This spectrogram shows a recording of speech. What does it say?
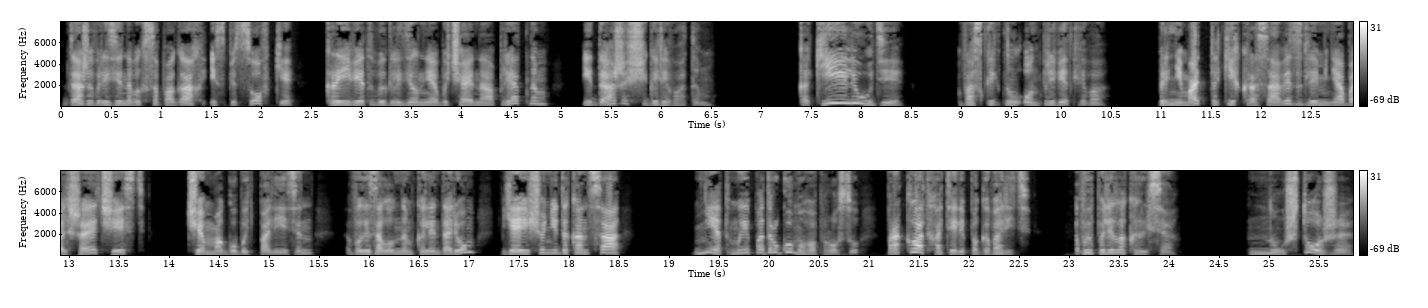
Даже в резиновых сапогах и спецовке краевед выглядел необычайно опрятным и даже щеголеватым. «Какие люди!» — воскликнул он приветливо. «Принимать таких красавиц для меня большая честь. Чем могу быть полезен? Вы за лунным календарем? Я еще не до конца...» «Нет, мы по другому вопросу. Про клад хотели поговорить». Выпалила крыся. «Ну что же?»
